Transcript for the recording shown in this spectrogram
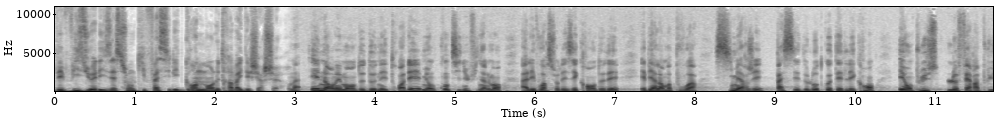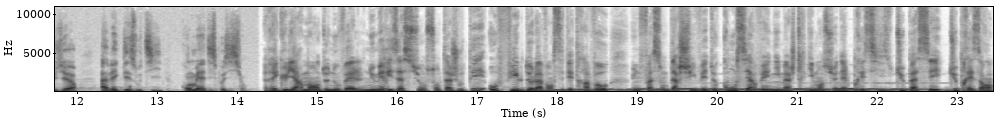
des visualisations qui facilitent grandement le travail des chercheurs. On a énormément de données 3D, mais on continue finalement à les voir sur des écrans en 2D. Et eh bien là, on va pouvoir s'immerger, passer de l'autre côté de l'écran, et en plus le faire à plusieurs avec des outils qu'on met à disposition. Régulièrement, de nouvelles numérisations sont ajoutées au fil de l'avancée des travaux, une façon d'archiver, de conserver une image tridimensionnelle précise du passé, du présent,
